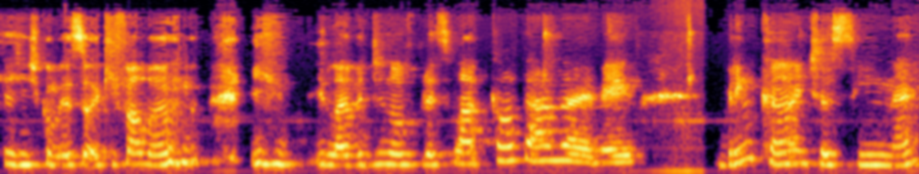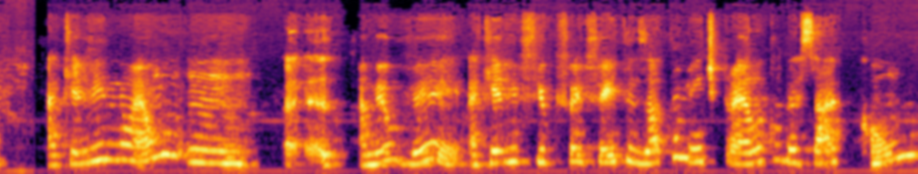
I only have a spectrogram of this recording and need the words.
que a gente começou aqui falando, e, e leva de novo para esse lado, que ela tava meio brincante, assim, né? Aquele não é um, um a- a meu ver, aquele filme foi feito exatamente para ela conversar com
